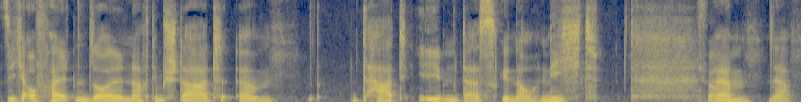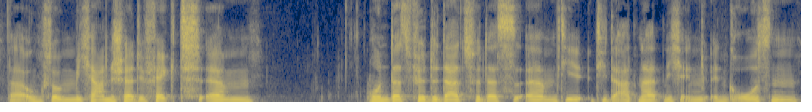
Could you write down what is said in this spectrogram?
sich aufhalten sollen nach dem Start, ähm, tat eben das genau nicht. Ähm, ja, da irgend so ein mechanischer Defekt. Ähm, und das führte dazu, dass ähm, die, die Daten halt nicht in, in großen,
